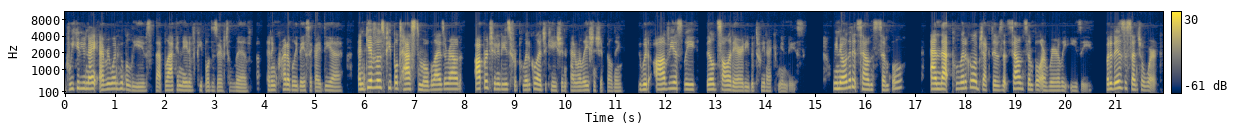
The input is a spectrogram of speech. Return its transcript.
if we could unite everyone who believes that Black and Native people deserve to live, an incredibly basic idea, and give those people tasks to mobilize around, opportunities for political education and relationship building, we would obviously build solidarity between our communities. We know that it sounds simple and that political objectives that sound simple are rarely easy, but it is essential work.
